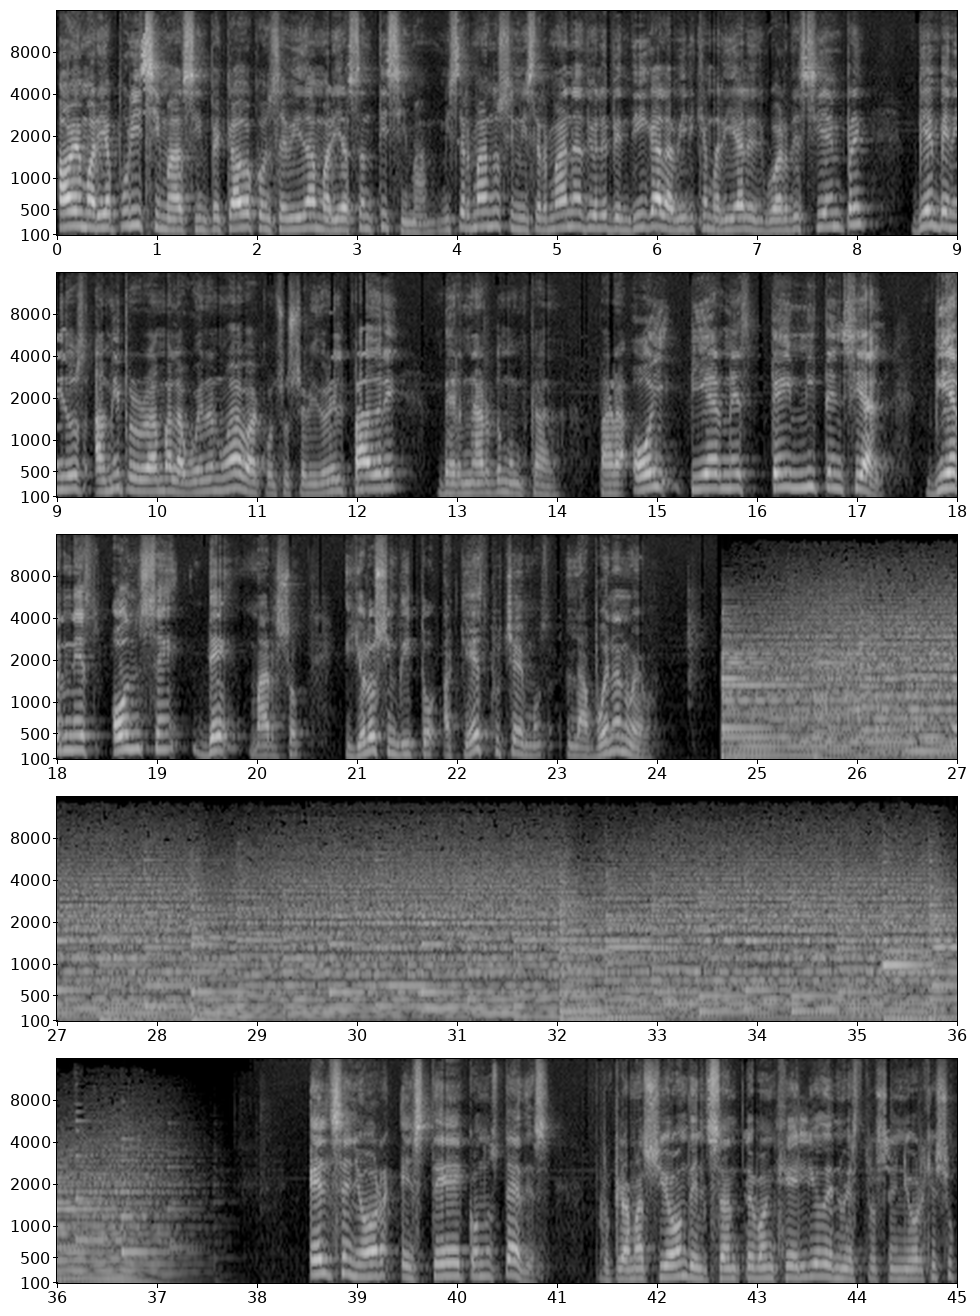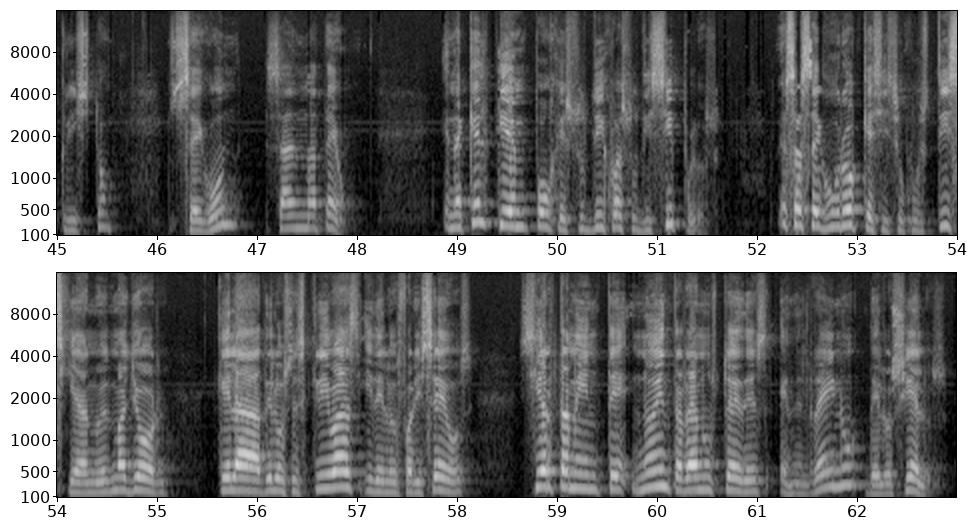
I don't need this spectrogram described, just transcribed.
Ave María Purísima, sin pecado concebida, María Santísima. Mis hermanos y mis hermanas, Dios les bendiga, la Virgen María les guarde siempre. Bienvenidos a mi programa La Buena Nueva con su servidor el Padre Bernardo Moncada. Para hoy, viernes penitencial, viernes 11 de marzo. Y yo los invito a que escuchemos La Buena Nueva. El Señor esté con ustedes. Proclamación del Santo Evangelio de nuestro Señor Jesucristo, según San Mateo. En aquel tiempo Jesús dijo a sus discípulos, les aseguro que si su justicia no es mayor que la de los escribas y de los fariseos, ciertamente no entrarán ustedes en el reino de los cielos.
